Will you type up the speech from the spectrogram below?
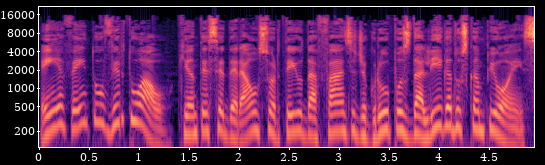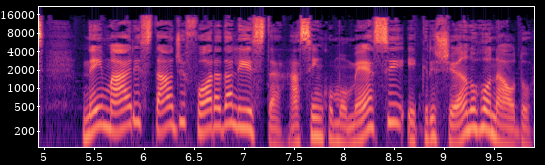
em evento virtual, que antecederá o sorteio da fase de grupos da Liga dos Campeões. Neymar está de fora da lista, assim como Messi e Cristiano Ronaldo.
